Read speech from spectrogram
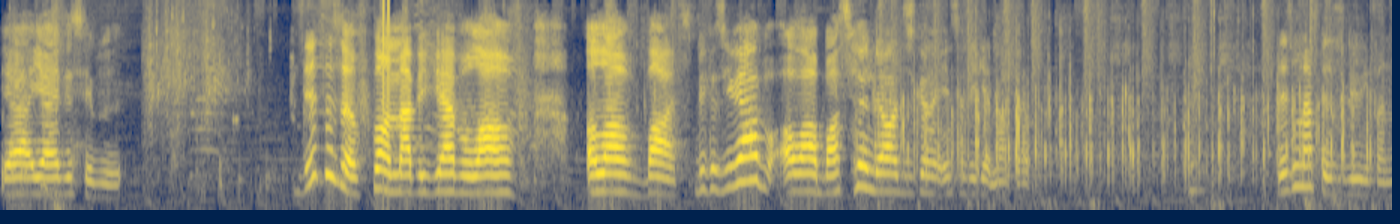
Yeah, yeah, I disabled it. This is a fun map if you have a lot of a lot of bots because you have a lot of bots and they're all just gonna instantly get knocked out. This map is really fun.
